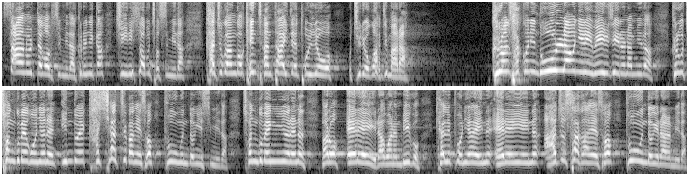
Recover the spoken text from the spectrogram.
쌓아놓을 데가 없습니다. 그러니까 주인이 써붙였습니다. 가져간 거 괜찮다. 이제 돌려주려고 하지 마라. 그런 사건이 놀라운 일이 웨일즈에 일어납니다. 그리고 1905년엔 인도의 카시아 지방에서 부흥운동이 있습니다. 1906년에는 바로 LA라고 하는 미국 캘리포니아에 있는 LA에 있는 아주사가에서 부흥운동이 일어납니다.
